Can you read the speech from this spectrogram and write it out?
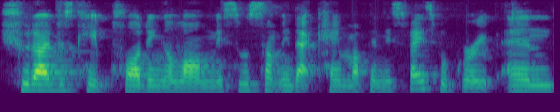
should I just keep plodding along? This was something that came up in this Facebook group, and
